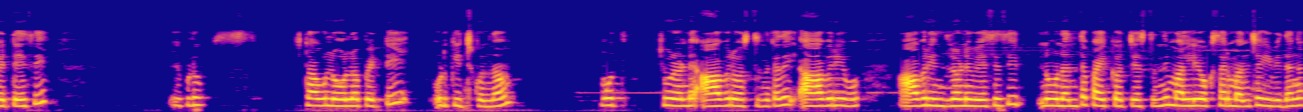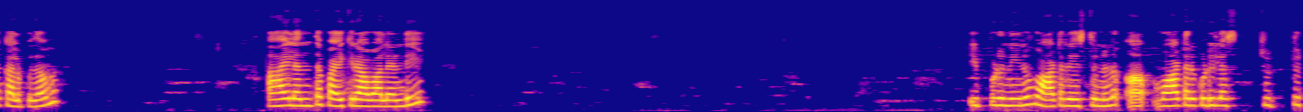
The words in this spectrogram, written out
పెట్టేసి ఇప్పుడు స్టవ్ లోలో పెట్టి ఉడికించుకుందాం. మూత చూడండి ఆవిరి వస్తుంది కదా ఆవిరి ఆవిరి ఇందులోనే వేసేసి నూనె అంతా పైకి వచ్చేస్తుంది. మళ్ళీ ఒకసారి మంచిగా ఈ విధంగా కలుపుదాం. ఆయిల్ అంతా పైకి రావాలండి. ఇప్పుడు నేను వాటర్ వేస్తున్నాను. వాటర్ కూడా ఇలా చుట్టూ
